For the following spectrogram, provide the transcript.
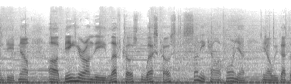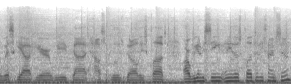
Indeed. Now, uh, being here on the left coast, the west coast, sunny California, you know, we've got the Whisky out here, we've got House of Blues, we've got all these clubs. Are we going to be seeing any of those clubs anytime soon?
